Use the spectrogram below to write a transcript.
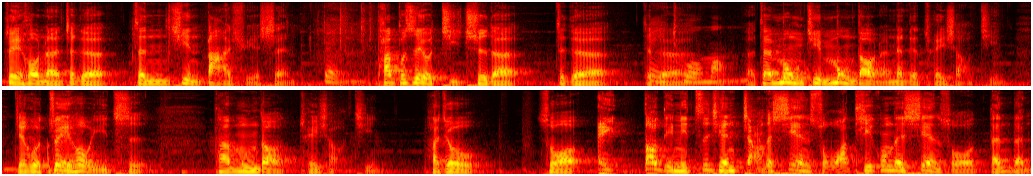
最后呢这个征信大学生。对，他不是有几次的这个这个托梦呃，在梦境梦到了那个崔小金，结果最后一次他梦到崔小金，他就说：“哎，到底你之前讲的线索啊，提供的线索等等，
